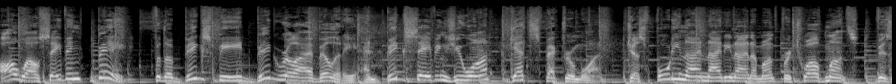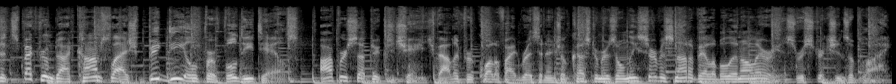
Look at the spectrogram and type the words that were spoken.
all while saving big. For the big speed, big reliability, and big savings you want, get Spectrum One. Just $49.99 a month for 12 months. Visit spectrum.com slash big deal for full details. Offer subject to change, valid for qualified residential customers only, service not available in all areas. Restrictions apply.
